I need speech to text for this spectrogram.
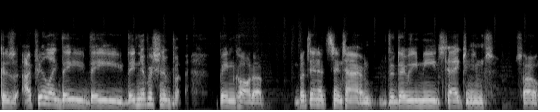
Cuz I feel like they they they never should have been called up. But then at the same time, the WWE needs tag teams. So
